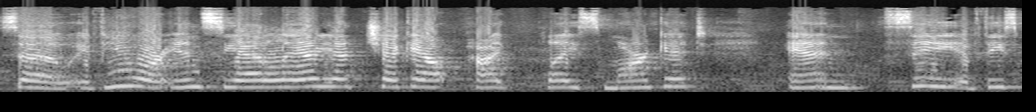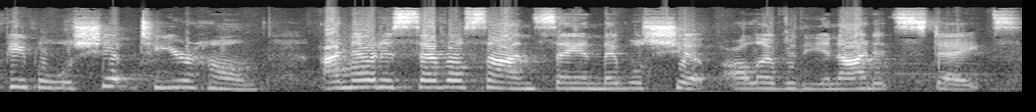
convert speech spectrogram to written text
So if you are in Seattle area, check out Pike Place Market and see if these people will ship to your home. I noticed several signs saying they will ship all over the United States.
